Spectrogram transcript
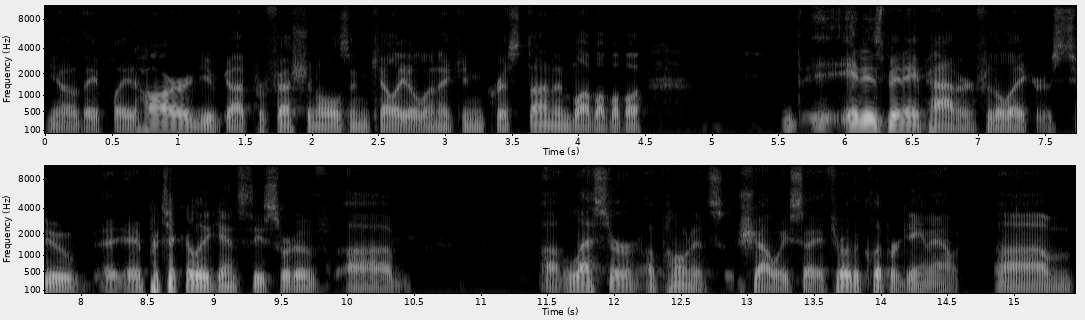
you know they played hard. You've got professionals in Kelly Olynyk and Kris Dunn and blah blah blah blah. It has been a pattern for the Lakers to, uh, particularly against these sort of uh, uh, lesser opponents, shall we say, throw the Clipper game out. Um,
